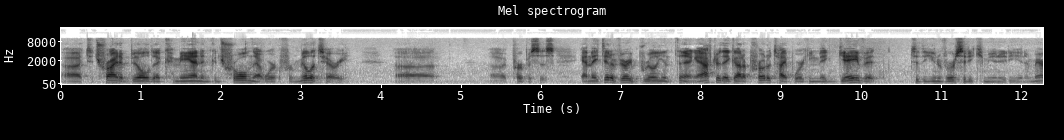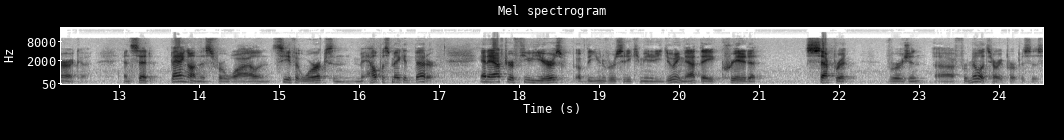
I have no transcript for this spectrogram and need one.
uh, to try to build a command and control network for military uh, purposes. And they did a very brilliant thing. After they got a prototype working, they gave it to the university community in America and said, bang on this for a while and see if it works and help us make it better. And after a few years of the university community doing that, they created a separate version uh, for military purposes.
